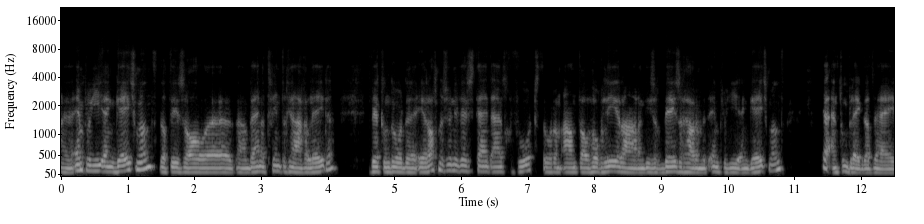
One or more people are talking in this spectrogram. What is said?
uh, employee engagement, dat is al uh, nou, bijna twintig jaar geleden, werd toen door de Erasmus Universiteit uitgevoerd, door een aantal hoogleraren die zich bezighouden met employee engagement. Ja, en toen bleek dat wij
